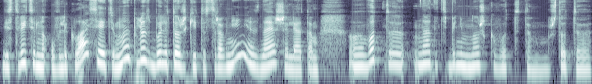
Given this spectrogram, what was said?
действительно увлеклась этим. Ну, и плюс были тоже какие-то сравнения, знаешь, а там, э, вот э, надо тебе немножко вот там что-то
